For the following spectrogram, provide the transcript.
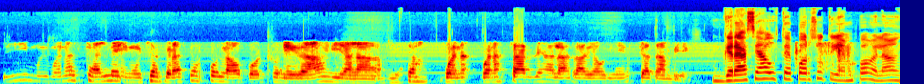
Sí, muy buenas tardes y muchas gracias por la oportunidad y a la muchas buenas buenas tardes a la radio audiencia también. Gracias a usted por su tiempo, ¿verdad?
